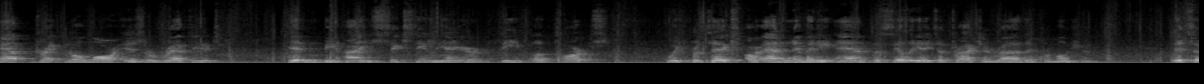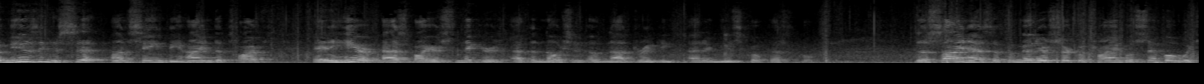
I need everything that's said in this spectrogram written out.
Camp Drink No More is a refuge hidden behind 60 linear feet of tarps, which protects our anonymity and facilitates attraction rather than promotion. It's amusing to sit unseen behind the tarps and hear passbyers snickers at the notion of not drinking at a musical festival. The sign has the familiar circle triangle symbol, which,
